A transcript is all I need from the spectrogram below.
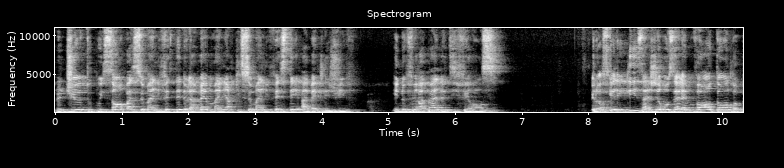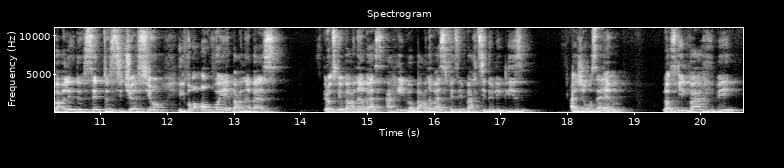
le Dieu Tout-Puissant va se manifester de la même manière qu'il se manifestait avec les Juifs. Il ne fera pas de différence. Et lorsque l'église à Jérusalem va entendre parler de cette situation, ils vont envoyer Barnabas. Et lorsque Barnabas arrive, Barnabas faisait partie de l'église à Jérusalem. Lorsqu'il va arriver,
